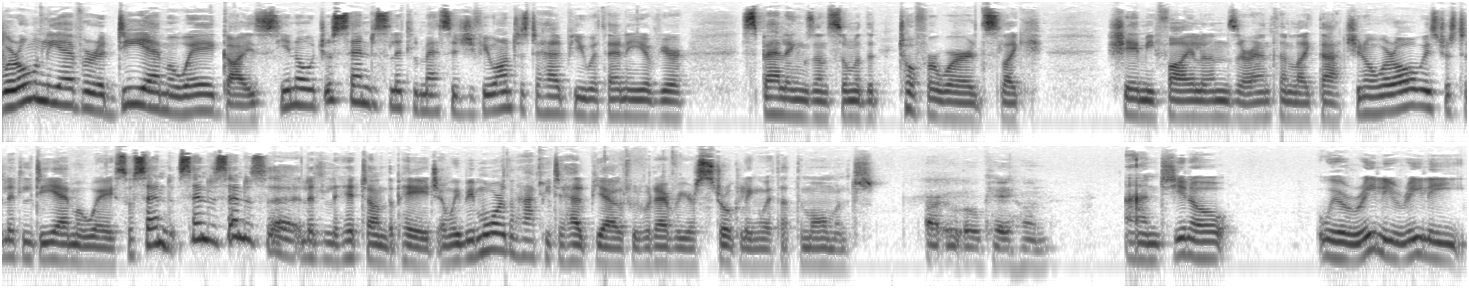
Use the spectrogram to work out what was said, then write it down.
we're only ever a DM away, guys. You know, just send us a little message if you want us to help you with any of your spellings on some of the tougher words like shamey filings or anything like that. You know, we're always just a little DM away. So send send send us a little hit on the page and we'd be more than happy to help you out with whatever you're struggling with at the moment. Are you okay, hun? And you know, we're really, really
